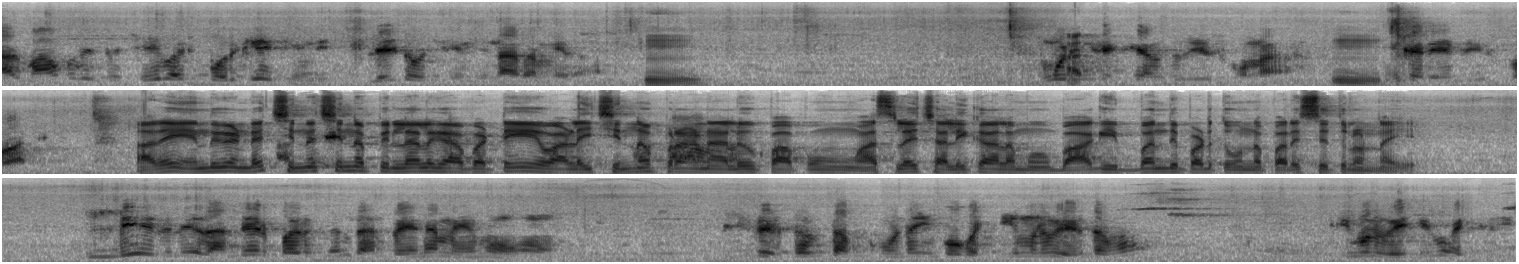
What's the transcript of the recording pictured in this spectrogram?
అది మామూలు ఇట్లా చేయబడి పొరికేసింది బ్లడ్ వచ్చింది నరం మీద. మూడు సెక్షన్స్ తీసుకున్నా. ఇంకా ఏం తీసుకోవాలి. అదే ఎందుకంటే చిన్న చిన్న పిల్లలు కాబట్టి వాళ్ళ చిన్న ప్రాణాలు పాపం అసలే చలికాలము బాగా ఇబ్బంది పడుతూ ఉన్న పరిస్థితులు ఉన్నాయి. లేదు లేదు హండ్రెడ్ పర్సెంట్ దానిపైన మేము పెడతాం తప్పకుండా ఇంకొక టీమును పెడతాము. టీమును పెట్టి వాటిని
